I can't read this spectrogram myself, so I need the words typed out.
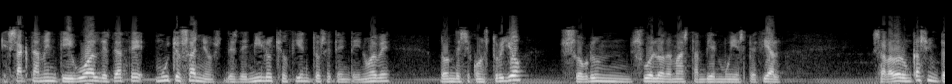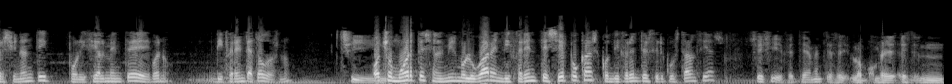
exactamente igual desde hace muchos años, desde 1879, donde se construyó sobre un suelo además también muy especial. Salvador, un caso impresionante y policialmente, bueno, diferente a todos, ¿no? Ocho muertes en el mismo lugar, en diferentes épocas, con diferentes circunstancias. Sí, sí, efectivamente. Mm,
